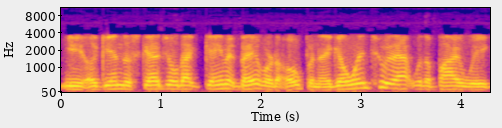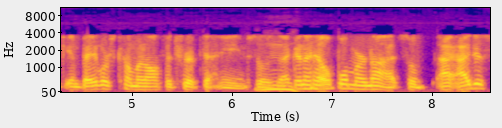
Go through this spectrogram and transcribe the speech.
you know, again, the schedule that game at Baylor to open, they go into that with a bye week, and Baylor's coming off a trip to Ames. So mm. is that mm. going to help them or not? So I, I just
